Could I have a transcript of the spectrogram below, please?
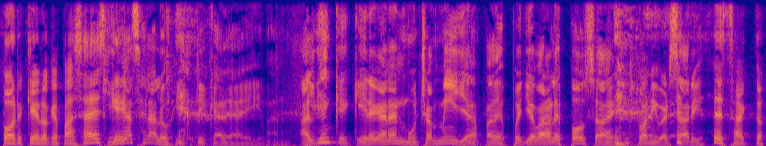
Porque lo que pasa es que... ¿Quién hace la logística de ahí, man? Alguien que quiere ganar muchas millas para después llevar a la esposa en su aniversario. Exacto.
